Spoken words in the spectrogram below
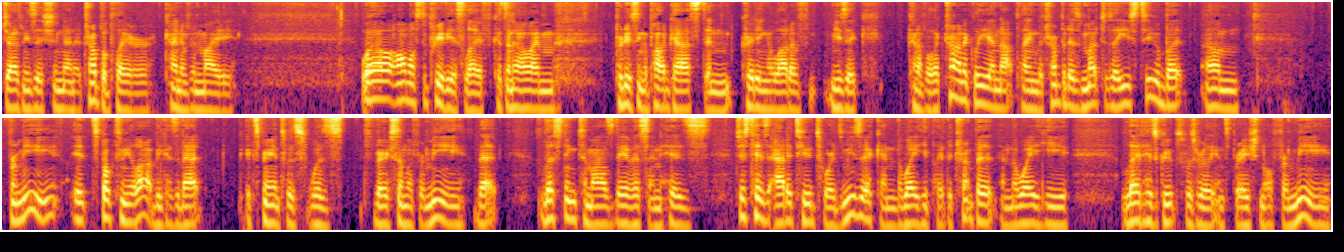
jazz musician and a trumpet player, kind of in my well, almost a previous life because now I'm producing a podcast and creating a lot of music kind of electronically and not playing the trumpet as much as I used to. But um, for me, it spoke to me a lot because that experience was was very similar for me. That listening to Miles Davis and his just his attitude towards music and the way he played the trumpet and the way he led his groups was really inspirational for me.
